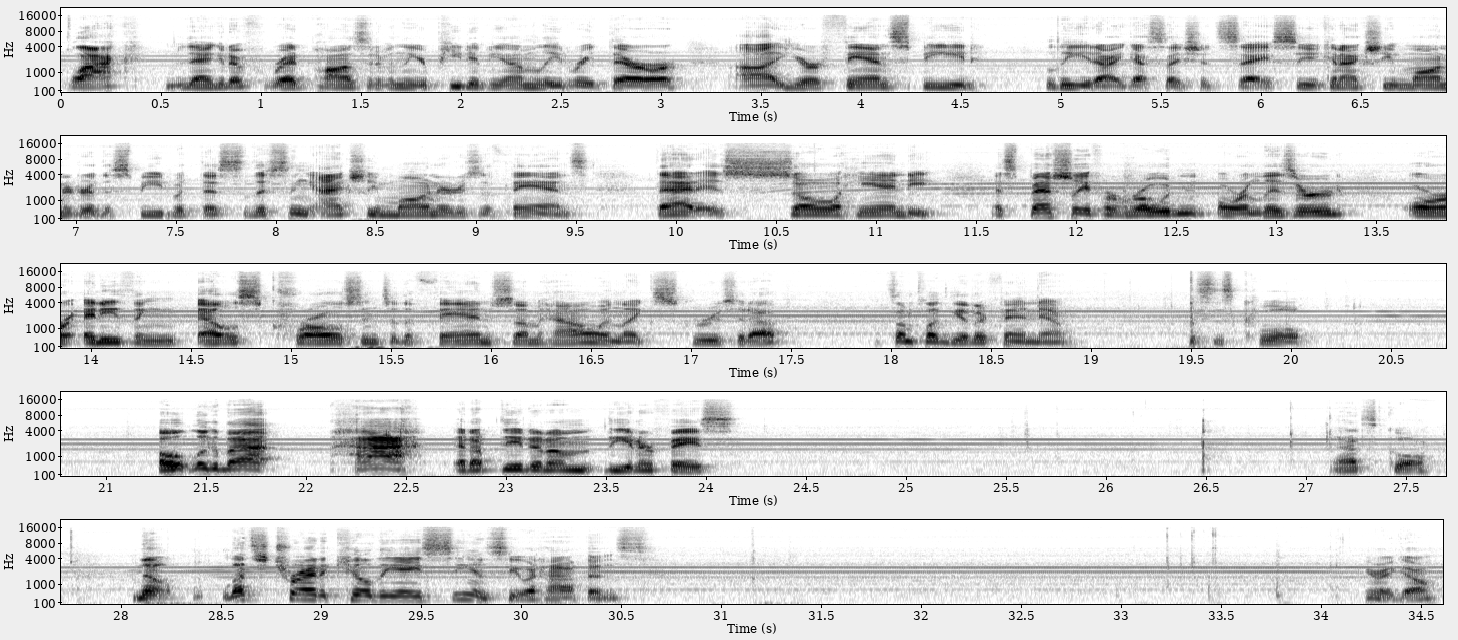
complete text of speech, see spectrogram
black, negative, red, positive, and then your PWM lead right there, or uh, your fan speed lead, I guess I should say. So you can actually monitor the speed with this. So this thing actually monitors the fans. That is so handy, especially if a rodent or a lizard or anything else crawls into the fan somehow and like screws it up. Let's unplug the other fan now. This is cool. Oh, look at that. Ha! It updated on the interface. That's cool. Now, let's try to kill the AC and see what happens. Here we go.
